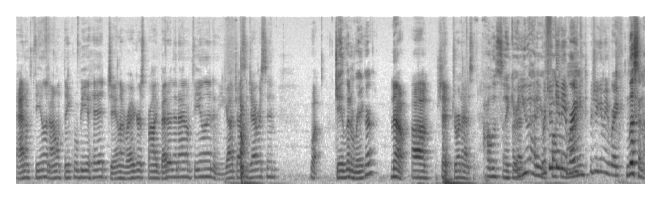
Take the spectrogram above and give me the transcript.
Adam Thielen, I don't think will be a hit. Jalen Reagor's probably better than Adam Thielen, and you got Justin Jefferson. What? Jalen Reagor? No, um, shit, Jordan Addison. I was like, are you out of your mind?" Would you give me a break? mind? Would you give me a break? Listen,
